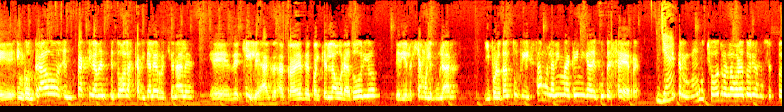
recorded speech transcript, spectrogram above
eh, encontrado en prácticamente todas las capitales regionales eh, de Chile, a, través de cualquier laboratorio de biología molecular, y por lo tanto utilizamos la misma técnica de QPCR. Existen muchos otros laboratorios, ¿no es cierto?,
